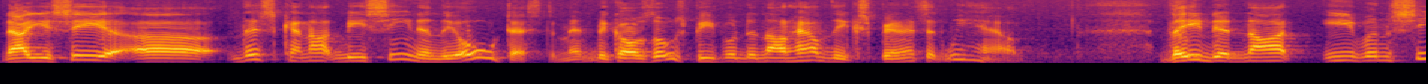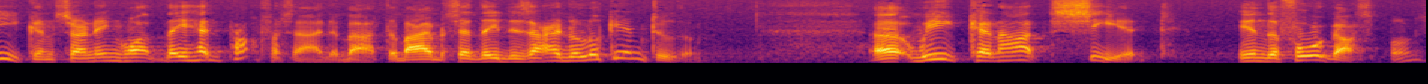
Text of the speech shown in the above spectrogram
Now, you see, uh, this cannot be seen in the Old Testament because those people did not have the experience that we have. They did not even see concerning what they had prophesied about. The Bible said they desired to look into them. Uh, we cannot see it in the four Gospels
